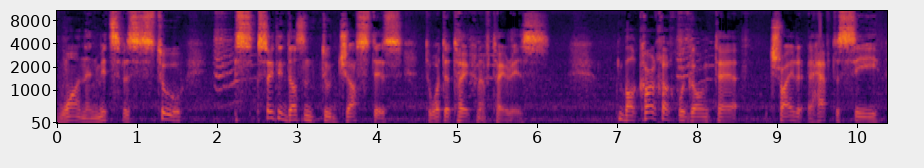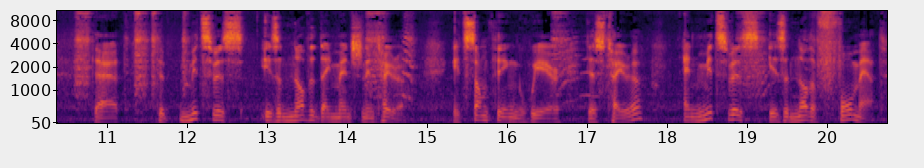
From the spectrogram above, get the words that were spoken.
one and mitzvahs two, certainly doesn't do justice to what the Torah of Torah is. Balkarchach, we're going to try to have to see that the mitzvahs is another dimension in Torah. It's something where there's Torah, and mitzvahs is another format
